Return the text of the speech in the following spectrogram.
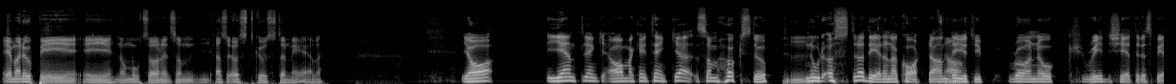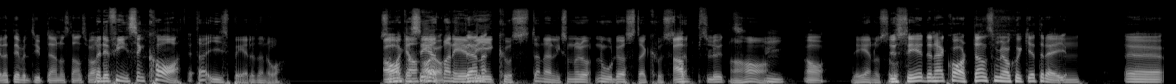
Är man uppe i, i någon motsvarighet som, alltså östkusten med eller? Ja, egentligen, ja man kan ju tänka som högst upp, Mm. nordöstra delen av kartan, Ja. det är ju typ Roanoke Ridge heter det spelet, det är väl typ där någonstans va? Men det finns en karta i spelet ändå? Så Ja, man kan se ja, att ja. man är Den- vid kusten, eller liksom nord- nordöstra kusten? Absolut. Jaha, Mm. Ja. det är ändå så. Du ser den här kartan som jag har skickat till dig, Mm. eh,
